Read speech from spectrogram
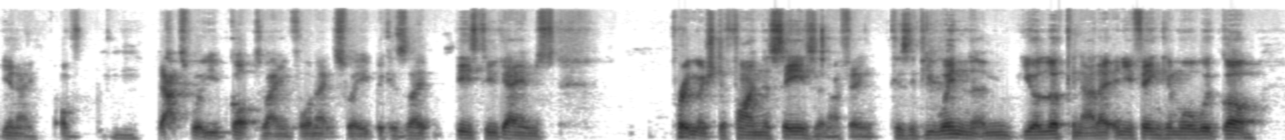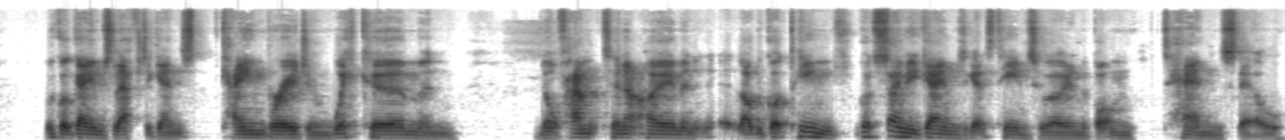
you know of Mm. that's what you've got to aim for next week because like these two games pretty much define the season. I think because if you win them, you're looking at it and you're thinking, well, we've got we've got games left against Cambridge and Wycombe and Northampton at home, and like we've got teams, we've got so many games against teams who are in the bottom ten still,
